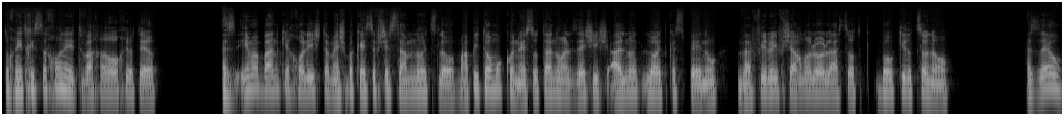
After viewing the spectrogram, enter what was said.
תוכנית חיסכון היא לטווח ארוך יותר. אז אם הבנק יכול להשתמש בכסף ששמנו אצלו, מה פתאום הוא כונס אותנו על זה שהשאלנו לו את כספנו, ואפילו אפשרנו לו לעשות בו כרצונו? אז זהו,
